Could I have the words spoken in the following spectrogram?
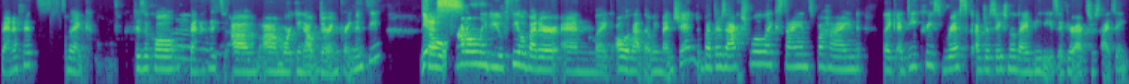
benefits, like physical benefits of um, working out during pregnancy. Yes. So not only do you feel better and like all of that that we mentioned, but there's actual like science behind like a decreased risk of gestational diabetes if you're exercising,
